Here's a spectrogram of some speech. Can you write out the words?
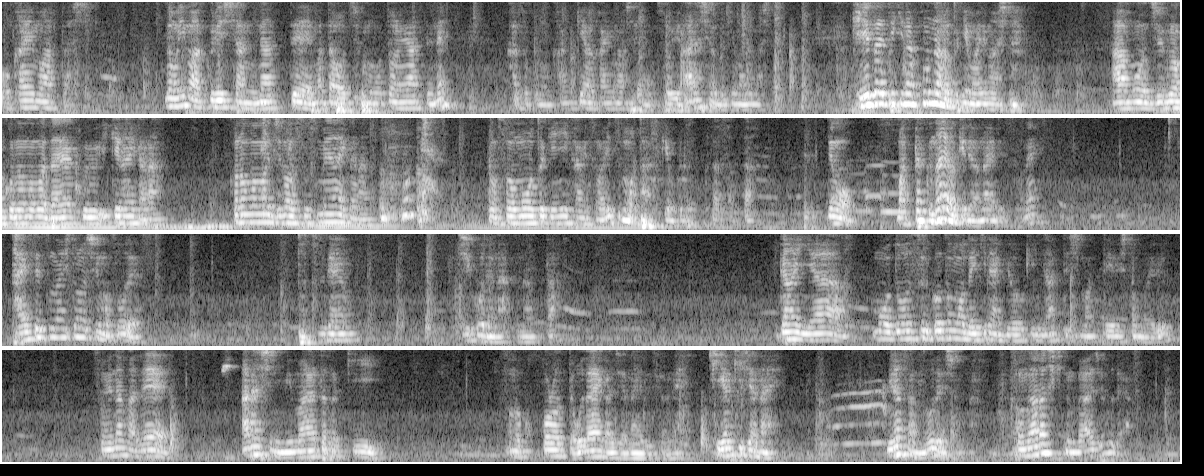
誤解もあったし。でも今はクリスチャンになってまた自分も大人になってね家族の関係は変わりましたけどそういう嵐の時もありました。経済的な困難の時もありました。ああもう自分はこのまま大学行けないかな。このまま自分は進めないかな。でもそう思う時に神様はいつも助けをくださった。でも全くないわけではないですよね。大切な人の死もそうです。突然事故で亡くなった。がんやもうどうすることもできない病気になってしまっている人もいる。そういう中で嵐に見舞われた時その心って穏やかじゃないですよね。気が気じゃない。皆さんどうでしょうか？そんな嵐来ても大丈夫だよ。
